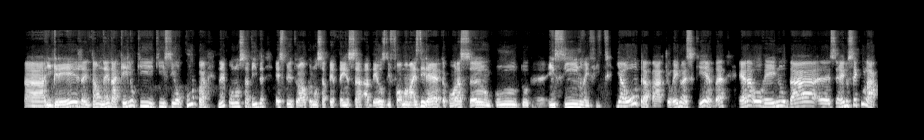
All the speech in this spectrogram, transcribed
da igreja, então, né, daquilo que, que se ocupa né, com nossa vida espiritual, com nossa pertença a Deus de forma mais direta, com oração, culto, é, ensino, enfim. E a outra parte, o reino à esquerda, era o reino da é, reino secular.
